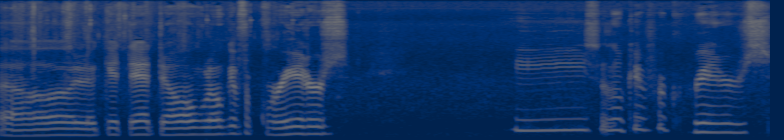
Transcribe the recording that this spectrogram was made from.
Oh, look at that dog looking for critters. He's looking for critters.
